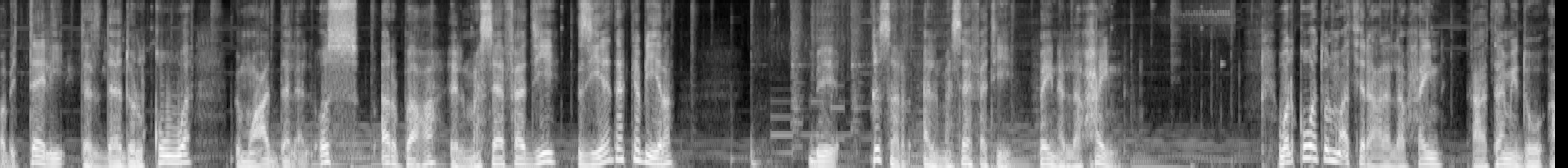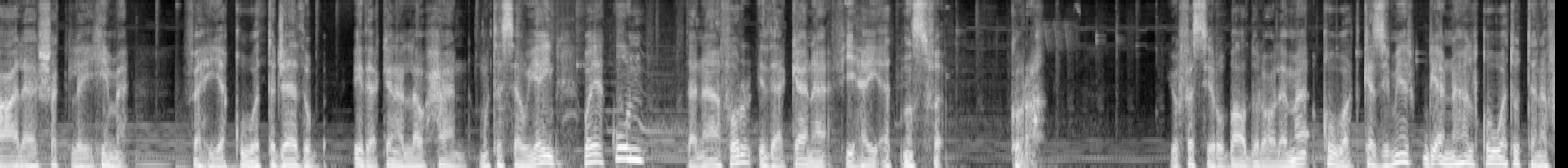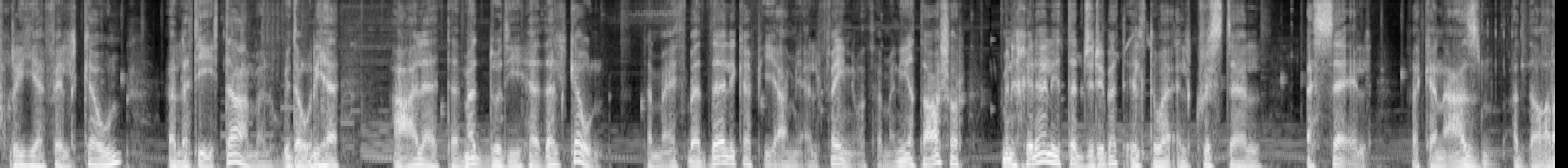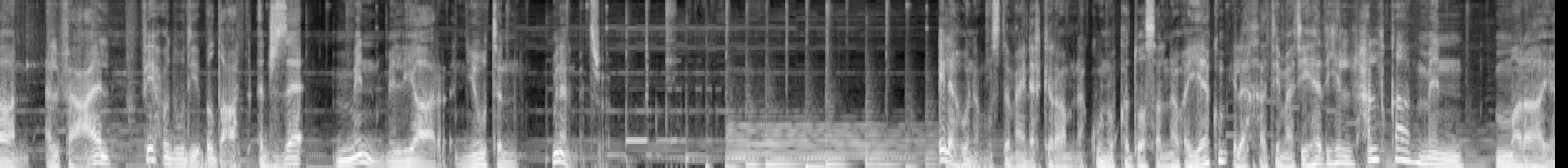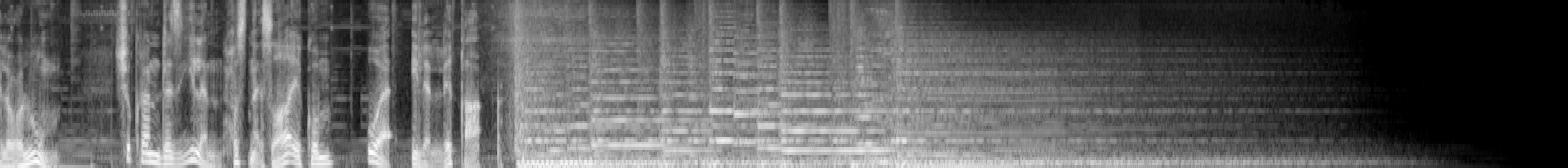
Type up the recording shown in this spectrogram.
وبالتالي تزداد القوة بمعدل الأس أربعة للمسافة دي زيادة كبيرة بقصر المسافة بين اللوحين. والقوة المؤثرة على اللوحين تعتمد على شكليهما فهي قوة تجاذب. إذا كان اللوحان متساويين ويكون تنافر إذا كان في هيئة نصف كرة. يفسر بعض العلماء قوة كازيمير بأنها القوة التنافرية في الكون التي تعمل بدورها على تمدد هذا الكون. تم إثبات ذلك في عام 2018 من خلال تجربة التواء الكريستال السائل فكان عزم الدوران الفعال في حدود بضعة أجزاء من مليار نيوتن من المتر إلى هنا مستمعينا الكرام نكون قد وصلنا وإياكم إلى خاتمة هذه الحلقة من مرايا العلوم. شكرا جزيلا حسن إصغائكم وإلى اللقاء.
